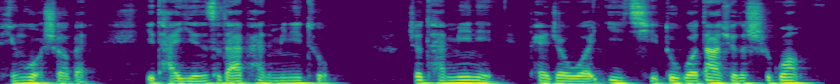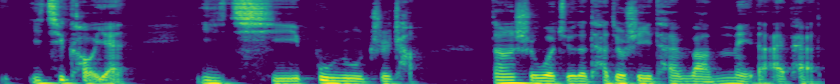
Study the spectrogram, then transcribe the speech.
苹果设备，一台银色的 iPad Mini 2。这台 Mini 陪着我一起度过大学的时光，一起考研，一起步入职场。当时我觉得它就是一台完美的 iPad。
